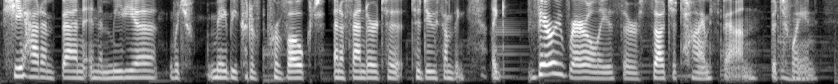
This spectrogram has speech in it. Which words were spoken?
she hadn't been in the media, which maybe could have provoked an offender to, to do something. Like, very rarely is there such a time span between mm-hmm.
